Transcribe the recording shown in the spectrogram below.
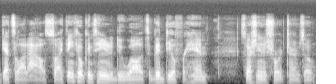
gets a lot of outs. So I think he'll continue to do well. It's a good deal for him, especially in the short term. So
